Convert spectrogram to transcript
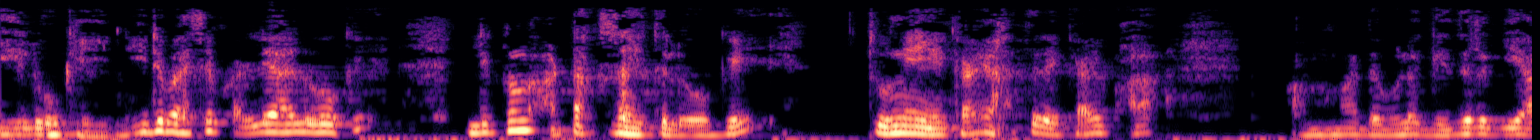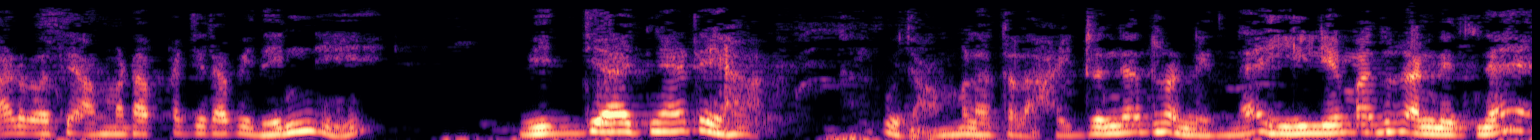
ඒ ලෝකේ ඉන්නේ. ඊට පස්සේ පල්ලෙහා ලෝකේ ඉලෙක්ට්‍රෝන 8ක් සහිත ලෝකේ 3 1යි 4 1යි 5 අම්මා දවල ගෙදර ගියාට පස්සේ අම්මට අප්පච්චිට අපි දෙන්නේ විද්‍යාඥයාට එහා. උද අම්මලාතල හයිඩ්‍රජන් අඳුරන්නේ නැහැ, හීලියම් අඳුරන්නේ නැහැ.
